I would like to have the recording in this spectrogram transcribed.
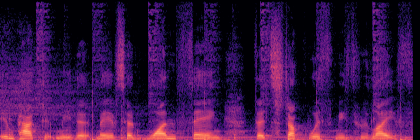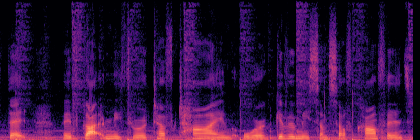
impacted me that may have said one thing that stuck with me through life, that may have gotten me through a tough time or given me some self-confidence.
